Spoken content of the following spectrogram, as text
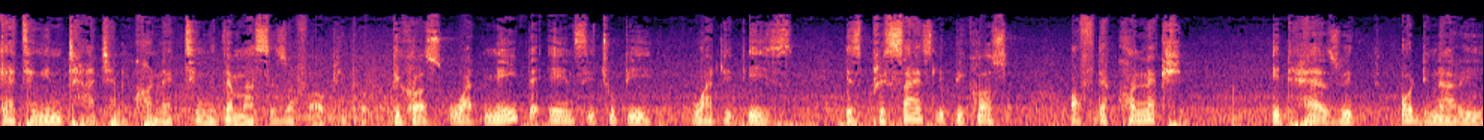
getting in touch and connecting with the masses of our people. Because what made the ANC to be what it is is precisely because of the connection it has with ordinary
